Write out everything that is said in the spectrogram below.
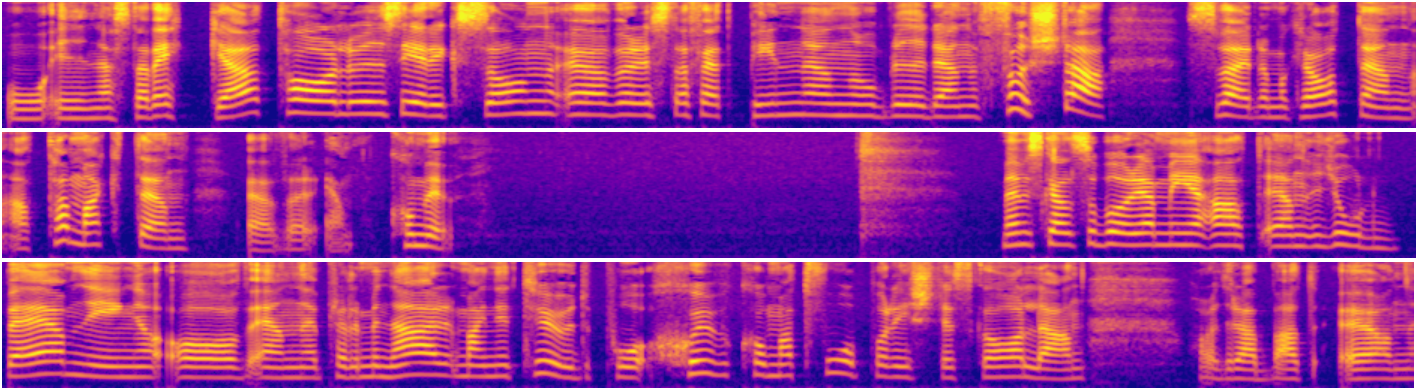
Och i nästa vecka tar Louise Eriksson över stafettpinnen och blir den första Sverigedemokraten att ta makten över en kommun. Men vi ska alltså börja med att en jordbävning av en preliminär magnitud på 7,2 på Richterskalan har drabbat ön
